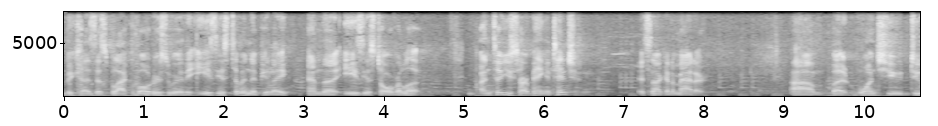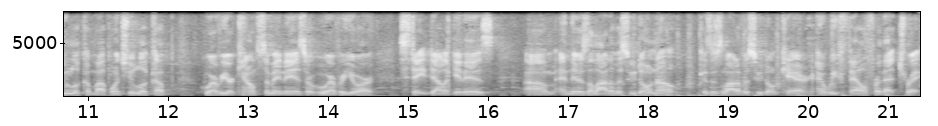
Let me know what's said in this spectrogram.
because as black voters, we're the easiest to manipulate and the easiest to overlook. Until you start paying attention, it's not going to matter. Um, but once you do look them up, once you look up whoever your councilman is or whoever your state delegate is, um, and there's a lot of us who don't know because there's a lot of us who don't care, and we fell for that trick.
